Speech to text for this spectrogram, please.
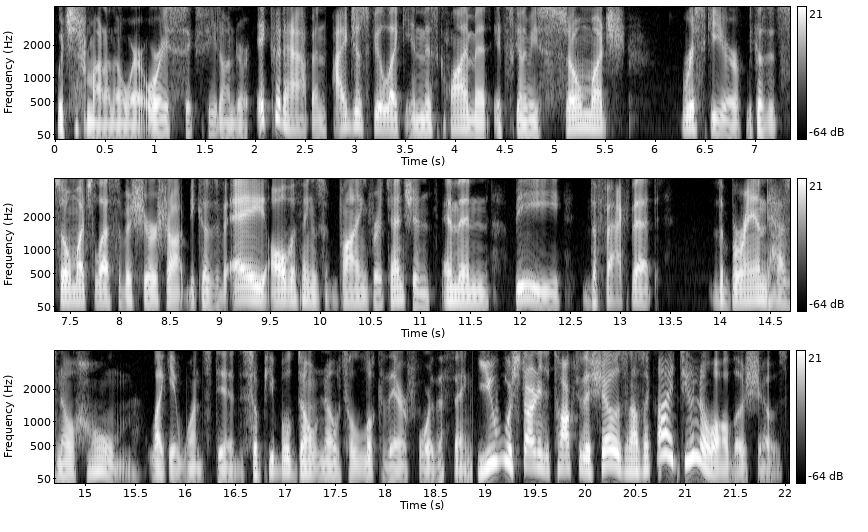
which is from out of nowhere, or a Six Feet Under. It could happen. I just feel like in this climate, it's going to be so much riskier because it's so much less of a sure shot because of A, all the things vying for attention, and then B, the fact that the brand has no home like it once did. So people don't know to look there for the thing. You were starting to talk to the shows, and I was like, oh, I do know all those shows,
